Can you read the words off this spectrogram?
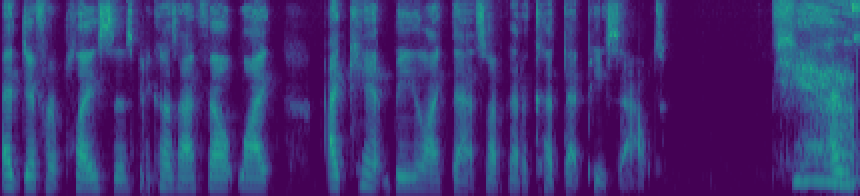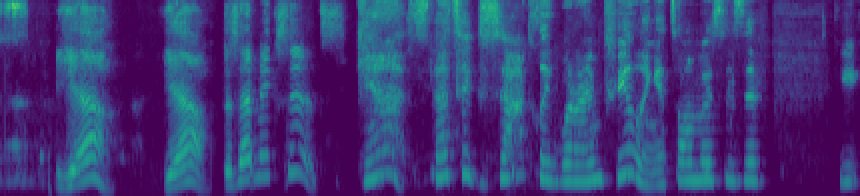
at different places because i felt like I can't be like that. So I've got to cut that piece out. Yeah. And yeah. Yeah. Does that make sense? Yes. That's exactly what I'm feeling. It's almost as if, you,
